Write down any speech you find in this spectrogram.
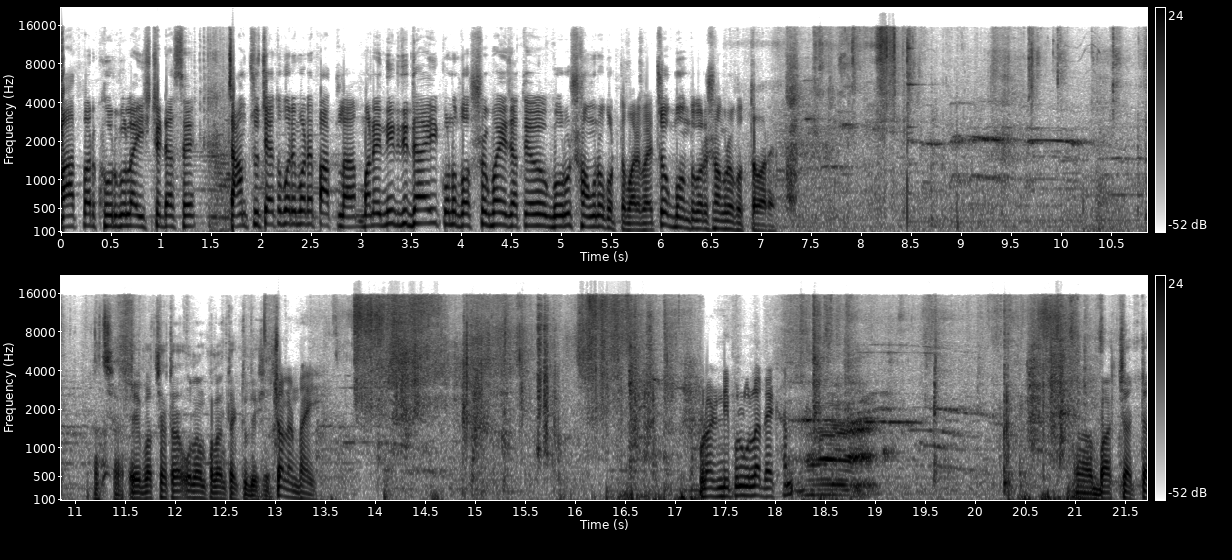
পাত পার খুরগুলা স্টেট আছে। চামচুচে এত পরিমাণে পাতলা মানে নির্দ্বিধায় কোনো দর্শক ভাই জাতীয় গরু সংগ্রহ করতে পারে ভাই চোখ বন্ধ করে সংগ্রহ করতে পারে। আচ্ছা এই বাচ্চাটা ওলান পালানটা একটু দেখি। চলেন ভাই। ওনার নিপুলগুলা দেখান। বাচ্চাটা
